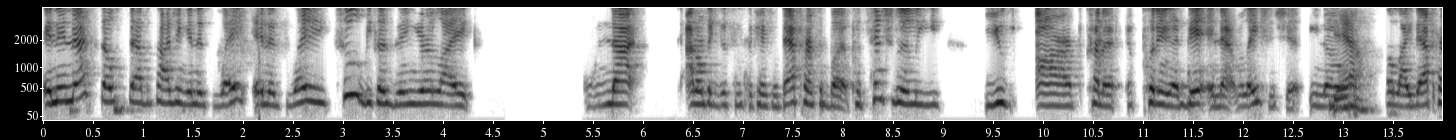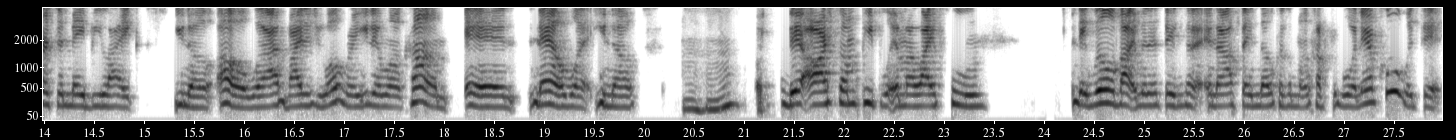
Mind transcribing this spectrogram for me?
and then that's self-sabotaging in its way, in its way too, because then you're like not I don't think this was the case with that person, but potentially you are kind of putting a dent in that relationship, you know? Yeah. So like that person may be like, you know, oh, well, I invited you over and you didn't want to come. And now what, you know? Mm-hmm. There are some people in my life who they will invite me to things and, and I'll say no because I'm uncomfortable and they're cool with it,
